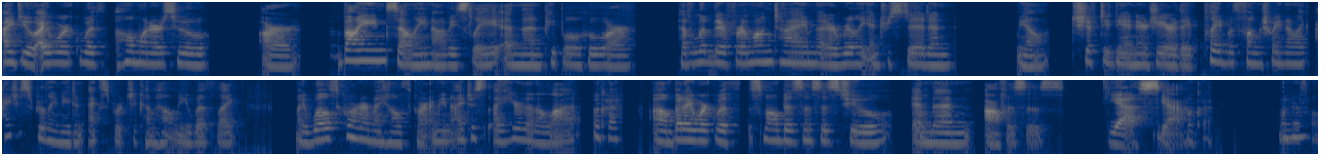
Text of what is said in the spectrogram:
I do. I work with homeowners who are buying, selling, obviously, and then people who are have lived there for a long time that are really interested in, you know, shifting the energy or they've played with feng shui and they're like, I just really need an expert to come help me with like my wealth corner, my health corner. I mean, I just I hear that a lot. Okay. Um, but I work with small businesses too, and then offices. Yes. Yeah. Okay. Mm-hmm. Wonderful.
